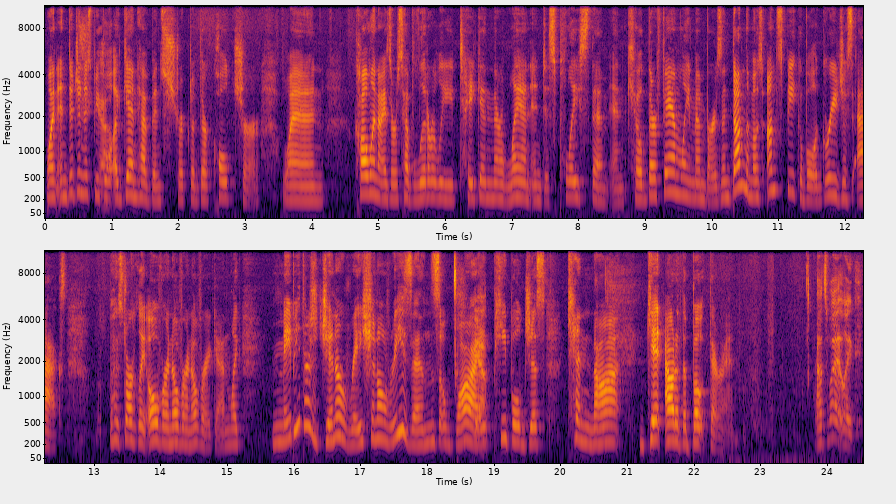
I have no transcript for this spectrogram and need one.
When indigenous people, Yeah. again, have been stripped of their culture, when colonizers have literally taken their land and displaced them and killed their family members and done the most unspeakable, egregious acts historically over and over and over again. Like, maybe there's generational reasons why Yeah. people just cannot get out of the boat they're in. That's why, like,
